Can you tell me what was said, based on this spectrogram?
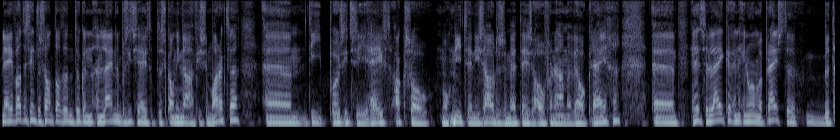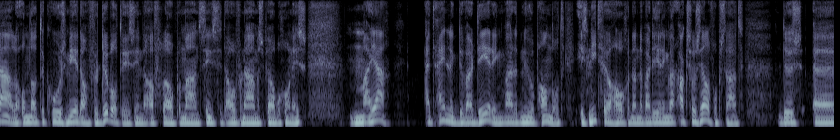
nee, wat is interessant dat het natuurlijk een, een leidende positie heeft op de Scandinavische markten. Um, die positie heeft AXO nog niet en die zouden ze met deze overname wel krijgen. Uh, ze lijken een enorme prijs te betalen omdat de koers meer dan verdubbeld is in de afgelopen maand sinds dit overnamespel begonnen is. Maar ja, uiteindelijk de waardering waar het nu op handelt is niet veel hoger dan de waardering waar AXO zelf op staat. Dus uh,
